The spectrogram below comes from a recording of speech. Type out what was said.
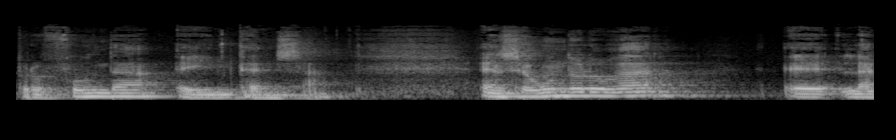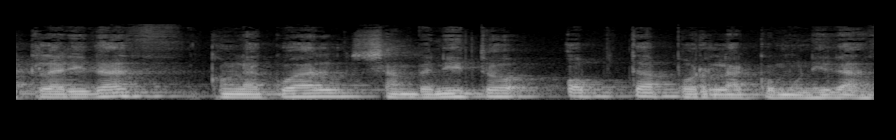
profunda e intensa. En segundo lugar, eh, la claridad con la cual San Benito opta por la comunidad.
